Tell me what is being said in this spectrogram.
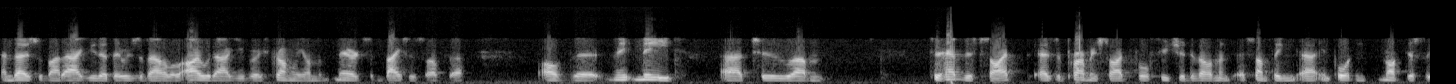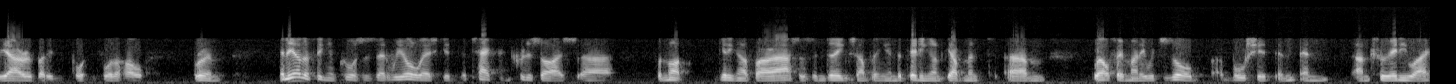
and those who might argue that there is available, I would argue very strongly on the merits and basis of the of the need uh, to um, to have this site as a primary site for future development as something uh, important, not just for the area, but important for the whole Broome. And the other thing, of course, is that we always get attacked and criticised uh, for not getting off our asses and doing something and depending on government um, welfare money, which is all bullshit and, and untrue anyway.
